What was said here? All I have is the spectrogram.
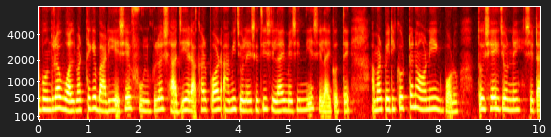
তো বন্ধুরা ওয়ালমার্ট থেকে বাড়ি এসে ফুলগুলো সাজিয়ে রাখার পর আমি চলে এসেছি সেলাই মেশিন নিয়ে সেলাই করতে। আমার পেটিকোটটা না অনেক বড় তো সেই জন্যেই সেটা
